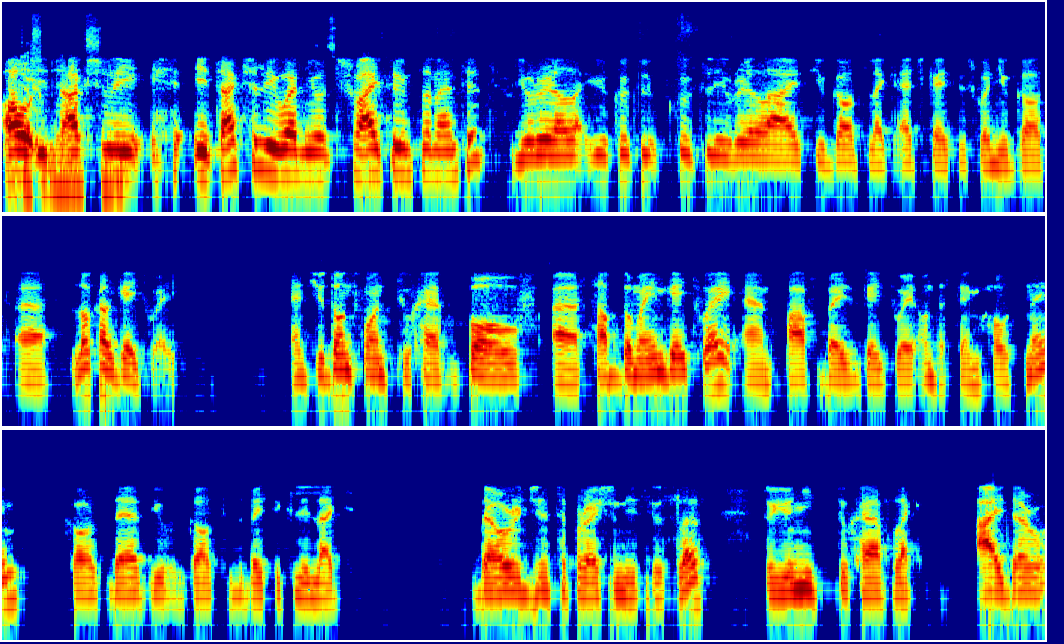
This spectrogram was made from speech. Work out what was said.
Oh, it's actually it's actually when you try to implement it, you real you quickly quickly realize you got like edge cases when you got a local gateway, and you don't want to have both a subdomain gateway and path-based gateway on the same host name, because there you've got basically like the origin separation is useless. So you need to have like either.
